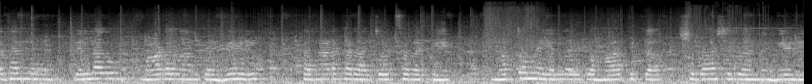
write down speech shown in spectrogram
ಅದನ್ನು ಎಲ್ಲರೂ ಮಾಡೋಣ ಅಂತ ಹೇಳಿ ಕರ್ನಾಟಕ ರಾಜ್ಯೋತ್ಸವಕ್ಕೆ ಮತ್ತೊಮ್ಮೆ ಎಲ್ಲರಿಗೂ ಹಾರ್ದಿಕ ಶುಭಾಶಯಗಳನ್ನು ಹೇಳಿ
